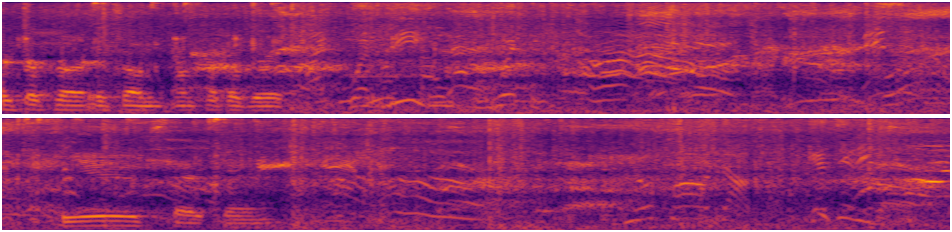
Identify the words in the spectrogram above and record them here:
It's up, it's on, on top of the huge second. You're powered up. Get in there.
